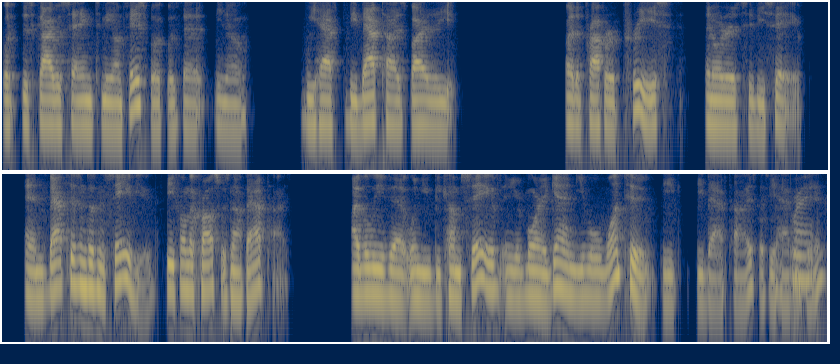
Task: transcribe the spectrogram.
what this guy was saying to me on Facebook was that you know we have to be baptized by the by the proper priest in order to be saved. And baptism doesn't save you. The thief on the cross was not baptized. I believe that when you become saved and you're born again, you will want to be be baptized if you haven't Right. been.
